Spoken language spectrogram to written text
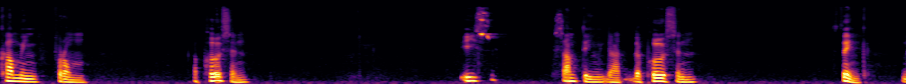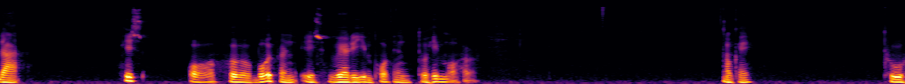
coming from a person is something that the person think that his or her boyfriend is very important to him or her. Okay. To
